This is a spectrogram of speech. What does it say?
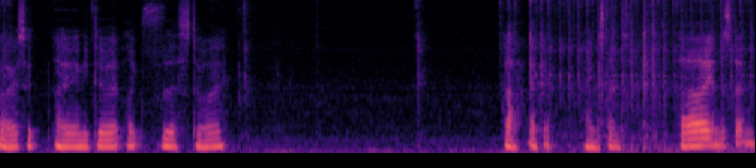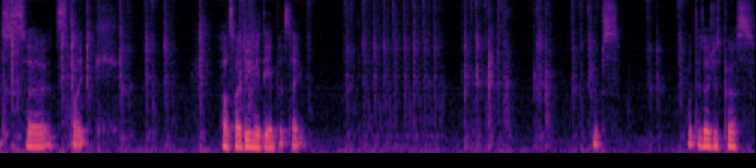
Oh, so I only do it like this, do I? Ah, okay. I understand. I understand. So it's like... Oh, so I do need the input state. Oops. What did I just press?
